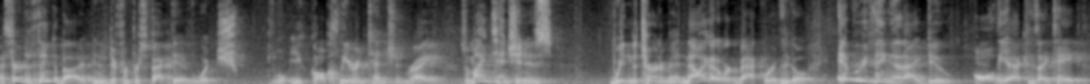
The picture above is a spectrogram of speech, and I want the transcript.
I started to think about it in a different perspective, which is what you call clear intention, right? So my intention is win the tournament. Now I got to work backwards and go, everything that I do, all the actions I take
